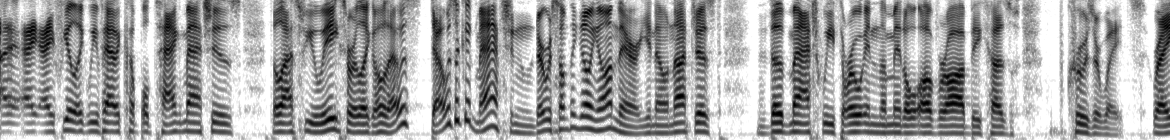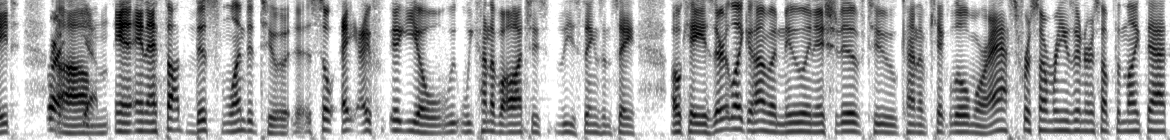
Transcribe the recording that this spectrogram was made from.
I, I feel like we've had a couple tag matches the last few weeks where like, oh, that was that was a good match, and there was something going on there. You know, not just the match we throw in the middle of Raw because cruiserweights, right? Right. Um, yeah. and, and I thought this lended to it. So I, I you know, we, we kind of watch these, these things and say, okay, is there like kind of a new initiative to kind of kick a little more ass for some reason or something like that?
